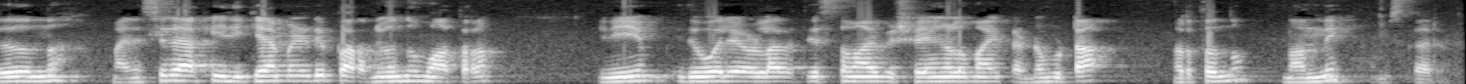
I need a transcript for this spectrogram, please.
ഇതൊന്ന് മനസ്സിലാക്കിയിരിക്കാൻ വേണ്ടി പറഞ്ഞു എന്ന് മാത്രം ഇനിയും ഇതുപോലെയുള്ള വ്യത്യസ്തമായ വിഷയങ്ങളുമായി കണ്ടുമുട്ടാം. നിർത്തുന്നു. നന്ദി. നമസ്കാരം.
